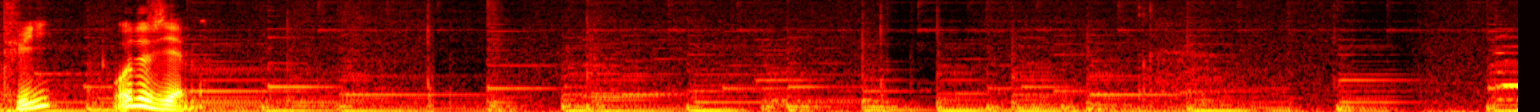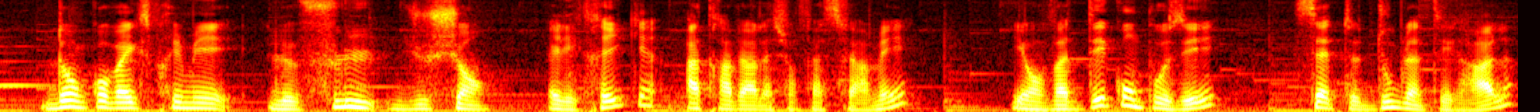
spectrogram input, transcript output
puis au deuxième. Donc on va exprimer le flux du champ électrique à travers la surface fermée et on va décomposer cette double intégrale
